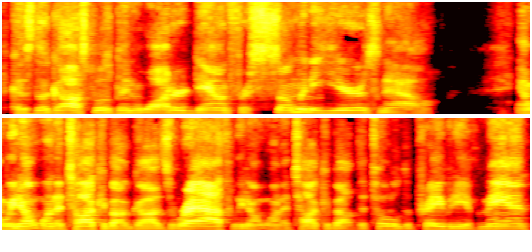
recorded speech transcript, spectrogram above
Because the gospel has been watered down for so many years now. And we don't want to talk about God's wrath. We don't want to talk about the total depravity of man.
